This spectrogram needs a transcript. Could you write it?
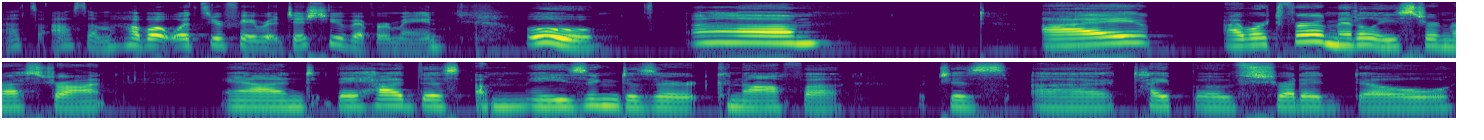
That's awesome. How about what's your favorite dish you've ever made? Ooh, um, I I worked for a Middle Eastern restaurant, and they had this amazing dessert, kanafa, which is a type of shredded dough,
